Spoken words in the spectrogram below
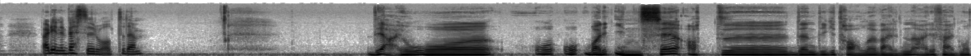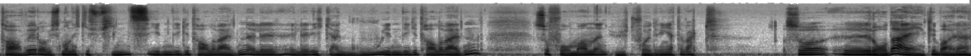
hva er dine beste råd til dem? det er jo å, å, bare innse at uh, den digitale verden er i ferd med å ta over. Og hvis man ikke fins i den digitale verden, eller, eller, ikke er god i den digitale verden, så får man en utfordring etter hvert. Så uh, rådet er egentlig bare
